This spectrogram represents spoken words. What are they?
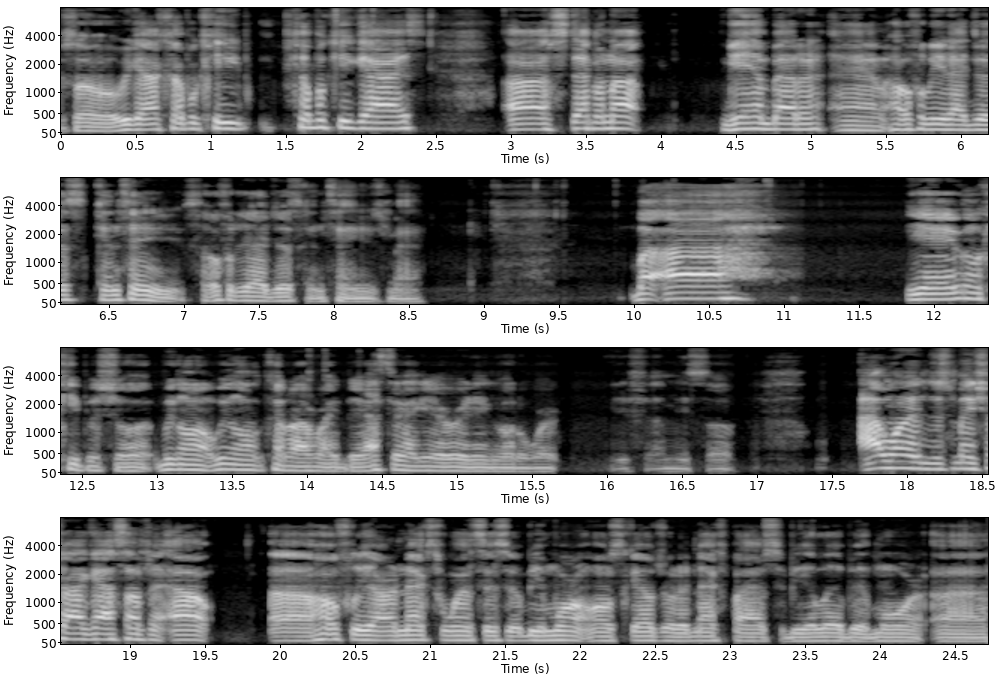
so we got a couple key couple key guys uh, stepping up, getting better, and hopefully that just continues. Hopefully that just continues, man. But uh, yeah, we're gonna keep it short. We're gonna we're gonna cut off right there. I still gotta get ready and go to work. You feel me? So I want to just make sure I got something out. Uh, hopefully our next one, since it'll be more on schedule, the next class should be a little bit more uh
